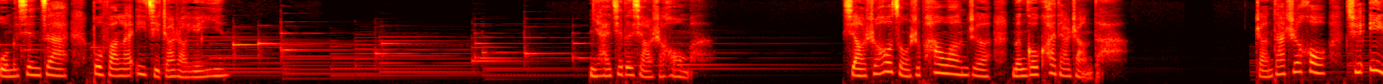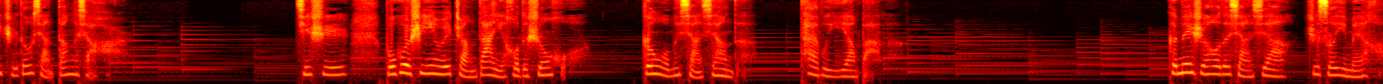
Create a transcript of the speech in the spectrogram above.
我们现在不妨来一起找找原因。你还记得小时候吗？小时候总是盼望着能够快点长大，长大之后却一直都想当个小孩。其实不过是因为长大以后的生活，跟我们想象的太不一样罢了。可那时候的想象之所以美好，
